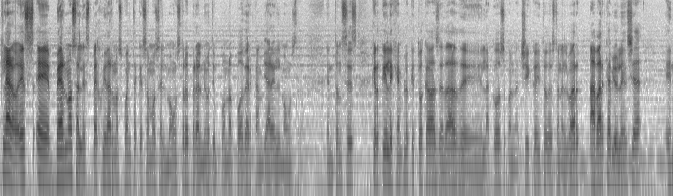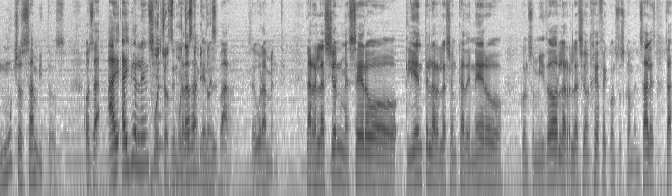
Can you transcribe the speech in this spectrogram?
Claro, es eh, vernos al espejo y darnos cuenta que somos el monstruo, pero al mismo tiempo no poder cambiar el monstruo. Entonces, creo que el ejemplo que tú acabas de dar del acoso con la chica y todo esto en el bar abarca violencia en muchos ámbitos. O sea, hay, hay violencia Muchos, de muchos entrada ámbitos. en el bar, seguramente. La relación mesero-cliente, la relación cadenero consumidor, la relación jefe con sus comensales, o sea,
